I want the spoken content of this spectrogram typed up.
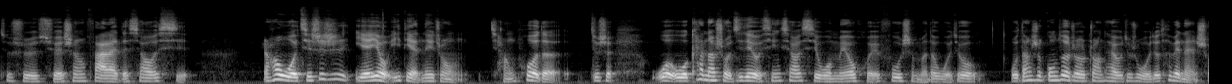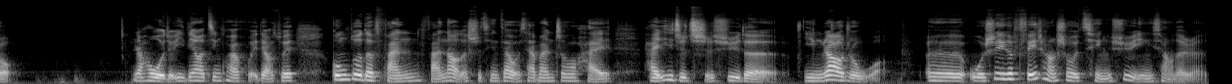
就是学生发来的消息。然后我其实是也有一点那种强迫的，就是我我看到手机里有新消息，我没有回复什么的，我就我当时工作这种状态，我就是我就特别难受，然后我就一定要尽快回掉。所以工作的烦烦恼的事情，在我下班之后还还一直持续的萦绕着我。呃，我是一个非常受情绪影响的人。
